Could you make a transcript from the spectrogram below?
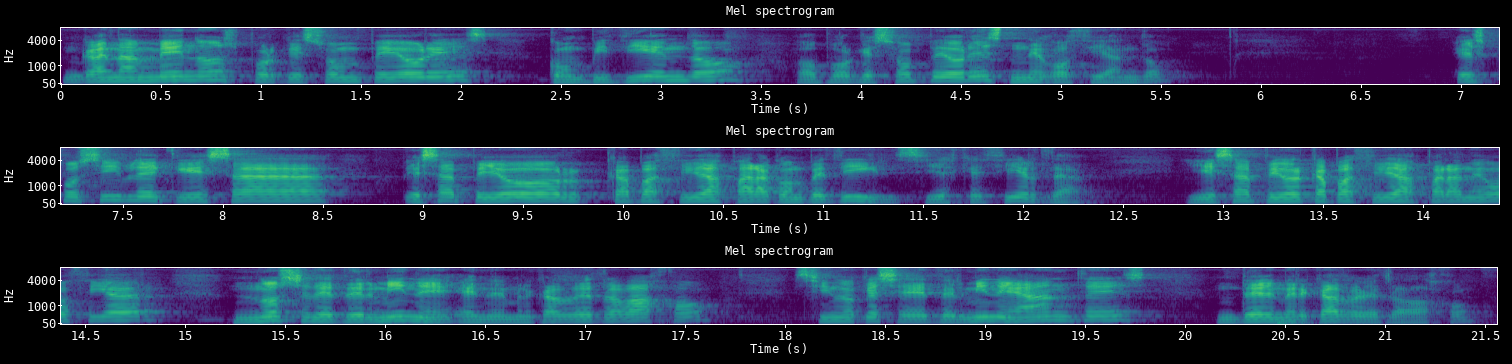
ganan menos porque son peores compitiendo o porque son peores negociando. Es posible que esa, peor capacidad para competir, si es que es cierta, y esa peor capacidad para negociar no se determine en el mercado de trabajo, sino que se determine antes del mercado de trabajo.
